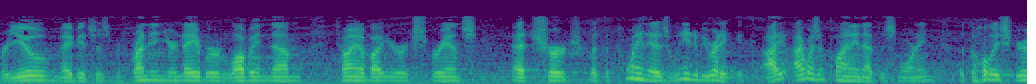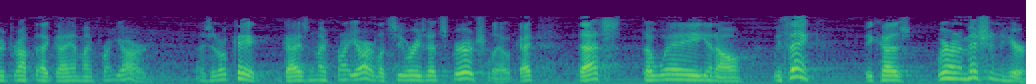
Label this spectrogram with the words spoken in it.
For you, maybe it's just befriending your neighbor, loving them, telling them about your experience at church. But the point is, we need to be ready. I, I wasn't planning that this morning, but the Holy Spirit dropped that guy in my front yard. I said, okay, the guy's in my front yard. Let's see where he's at spiritually, okay? That's the way, you know, we think. Because we're on a mission here.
